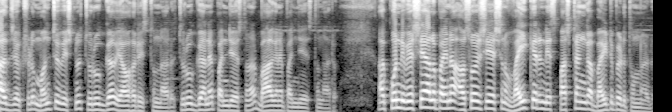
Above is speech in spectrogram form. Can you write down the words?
అధ్యక్షుడు మంచు విష్ణు చురుగ్గా వ్యవహరిస్తున్నారు. చురుగ్గానే పనిచేస్తున్నారు బాగానే పనిచేస్తున్నారు ఆ కొన్ని విషయాలపైన అసోసియేషన్ వైఖరిని స్పష్టంగా బయటపెడుతున్నాడు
